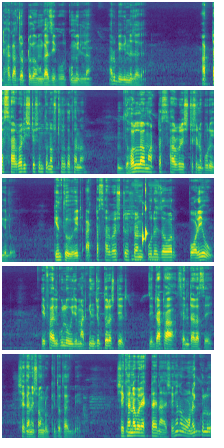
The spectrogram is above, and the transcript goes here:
ঢাকা, চট্টগ্রাম, গাজীপুর, কুমিল্লা আরও বিভিন্ন জায়গায়। আটটা সার্ভার স্টেশন তো নষ্ট হওয়ার কথা না। ধরলাম আটটা সার্ভার স্টেশনে পড়ে গেল। কিন্তু এই আটটা সার্ভার স্টেশন পড়ে যাওয়ার পরেও এই ফাইলগুলো ওই যে মার্কিন যুক্তরাষ্ট্রের যে ডাটা সেন্টার আছে, সেখানে সংরক্ষিত থাকবে। সেখানে আবার একটাই না, সেখানে আবার অনেকগুলো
